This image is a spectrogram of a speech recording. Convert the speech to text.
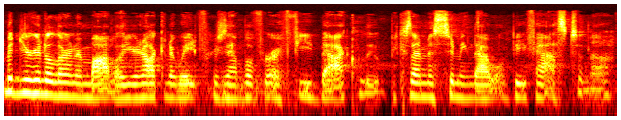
But you're going to learn a model. You're not going to wait, for example, for a feedback loop, because I'm assuming that won't be fast enough.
